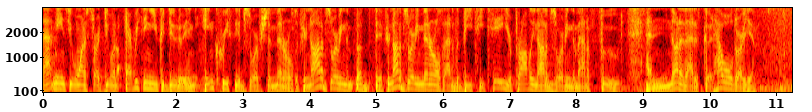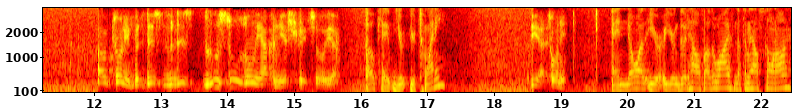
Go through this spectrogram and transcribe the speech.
that means you want to start doing everything you could do to in, increase the absorption of minerals. If you're not absorbing the, uh, if you're not absorbing minerals out of the BTT, you're probably not absorbing them out of food, and none of that is good. How old are you? I'm 20, but this this loose stools only happened yesterday, so yeah. Okay, you're you're 20. Yeah, 20. And no other, you're you're in good health otherwise. Nothing else going on.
